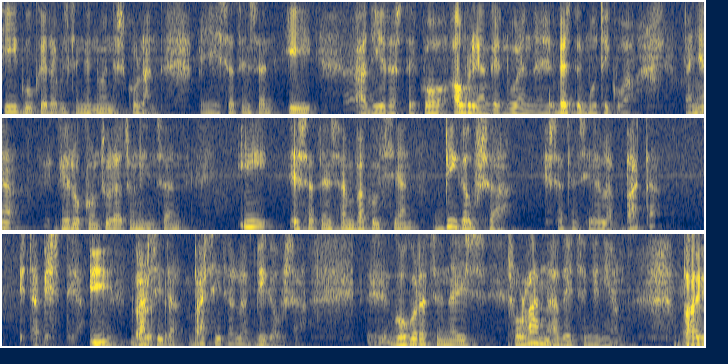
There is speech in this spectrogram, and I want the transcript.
i guk erabiltzen genuen eskolan, baina izaten zen i adierazteko aurrean genuen eh, beste mutikoa. Baina gero konturatu nintzen, i esaten zen bakoitzean bi gauza esaten zirela bata eta bestea. I, Bazira, bazirela bi gauza. Gogoratzen naiz solana deitzen genion. Bai,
